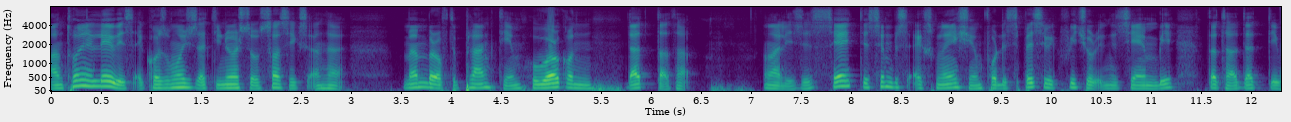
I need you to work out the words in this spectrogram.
Antony Lewis, a cosmologist at the University of Sussex and a member of the Planck team who worked on that data analysis, said the simplest explanation for the specific feature in the CMB data that the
